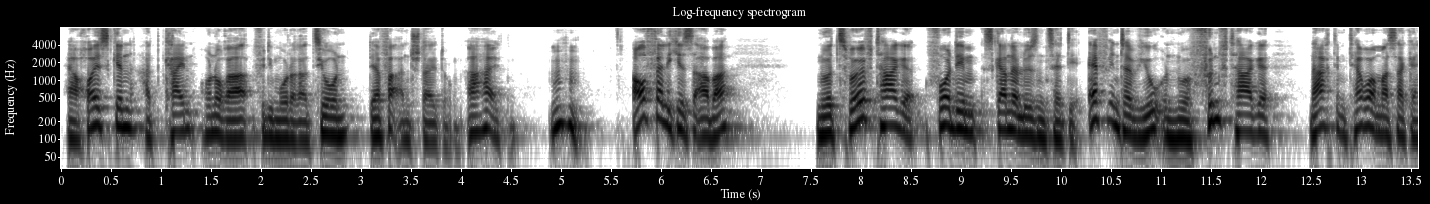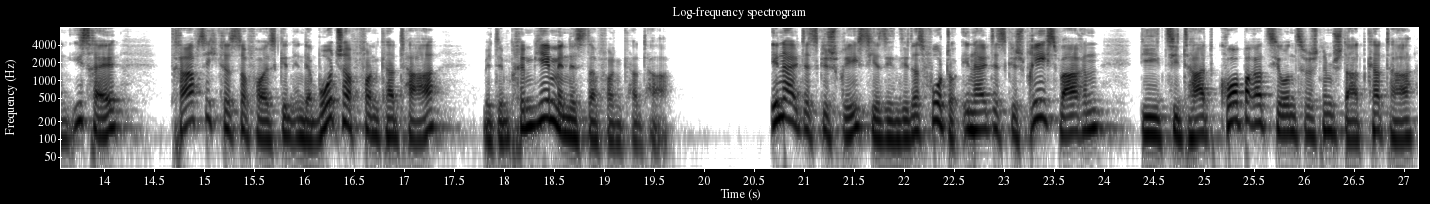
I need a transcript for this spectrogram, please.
Herr Heusgen hat kein Honorar für die Moderation der Veranstaltung erhalten. Mhm. Auffällig ist aber, nur zwölf Tage vor dem skandalösen ZDF-Interview und nur fünf Tage nach dem Terrormassaker in Israel traf sich Christoph Heusgen in der Botschaft von Katar mit dem Premierminister von Katar. Inhalt des Gesprächs, hier sehen Sie das Foto, Inhalt des Gesprächs waren die, Zitat, Kooperation zwischen dem Staat Katar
